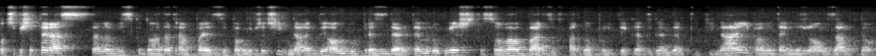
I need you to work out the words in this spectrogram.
oczywiście teraz stanowisko Donalda Trumpa jest zupełnie przeciwne, ale gdy on był prezydentem, również stosował bardzo twardą politykę względem Putina i pamiętajmy, że on zamknął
